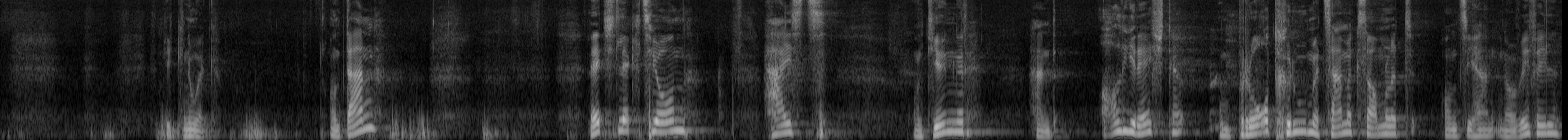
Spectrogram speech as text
Gibt genug. Und dann, letzte Lektion, heißt es, und die Jünger haben alle Reste und Brotkrumen zusammengesammelt und sie haben noch wie viel?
